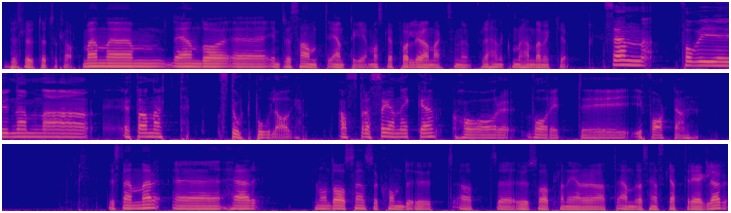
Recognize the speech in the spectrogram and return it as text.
beslutet såklart. Men eh, det är ändå eh, intressant MTG. Man ska följa den aktien nu för det kommer hända mycket. Sen får vi ju nämna ett annat stort bolag. AstraZeneca har varit eh, i farten. Det stämmer. Eh, här för någon dag sedan så kom det ut att eh, USA planerar att ändra sina skatteregler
